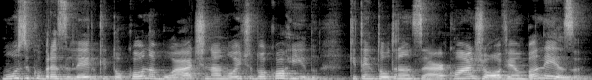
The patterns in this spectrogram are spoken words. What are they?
músico brasileiro que tocou na boate na noite do ocorrido, que tentou transar com a jovem albanesa.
